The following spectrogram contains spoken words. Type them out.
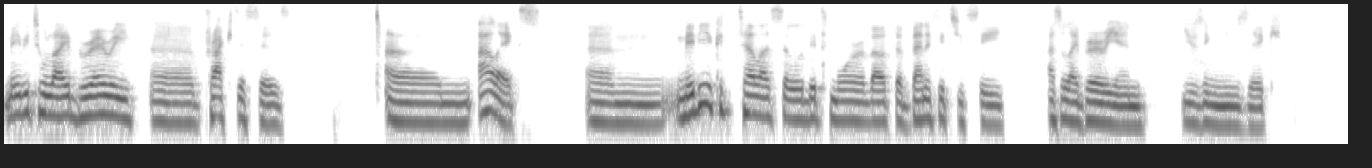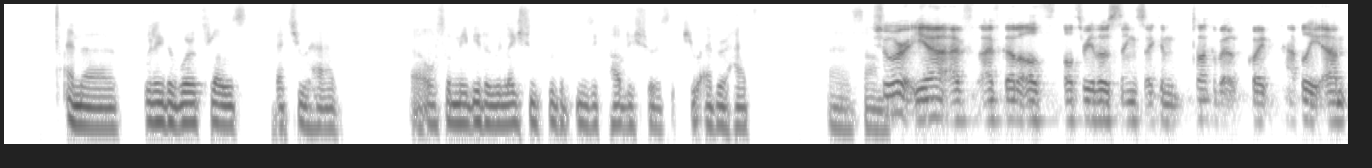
maybe to library uh, practices, um, Alex, um, maybe you could tell us a little bit more about the benefits you see as a librarian using Newzik and uh, really the workflows that you have. Uh, also, maybe the relations to the music publishers, if you ever had uh, some. Sure. Yeah, I've I've got all, all three of those things I can talk about quite happily. Um,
